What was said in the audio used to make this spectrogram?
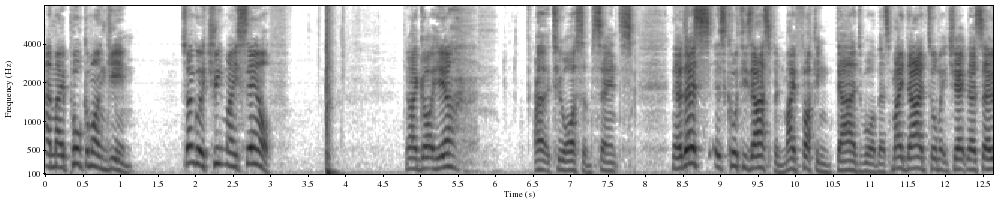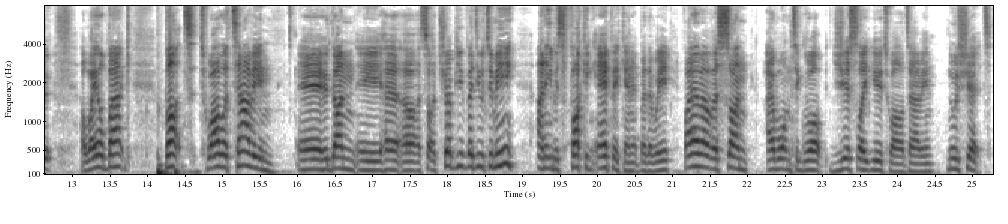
and my Pokemon game. So I'm going to treat myself. I got here? Uh, two awesome scents. Now this is Coty's Aspen. My fucking dad wore this. My dad told me to check this out a while back. But Twilitarian, uh, who done a, a, a, sort of tribute video to me, and he was fucking epic in it, by the way. If I ever have a son, I want him to grow up just like you, Twilitarian. No shit.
